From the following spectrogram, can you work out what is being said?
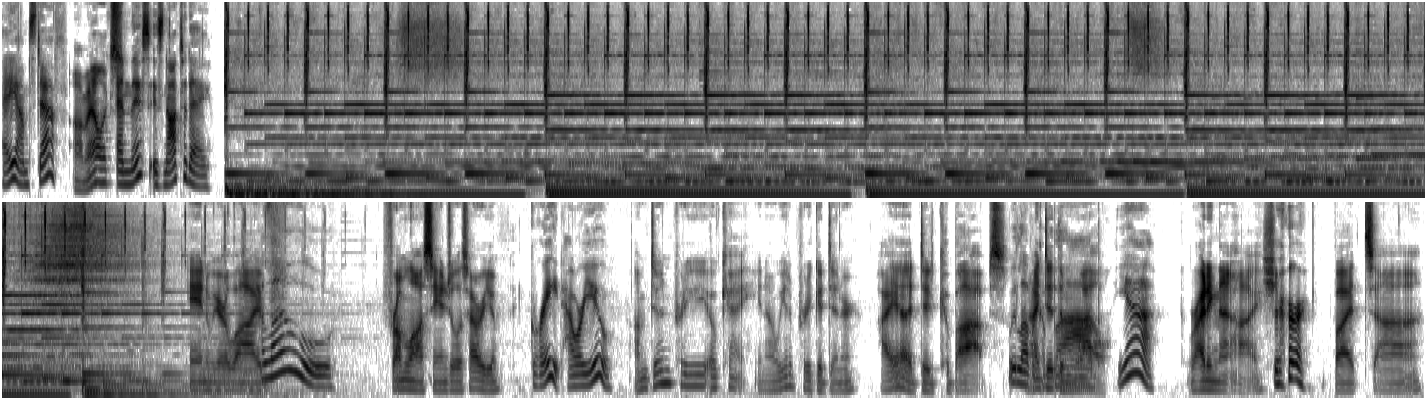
Hey, I'm Steph, I'm Alex. and this is Not Today. And we are live Hello. from Los Angeles. How are you? Great. How are you? I'm doing pretty okay. You know, we had a pretty good dinner. I uh, did kebabs. We love I did them well, Yeah, riding that high. sure. But uh,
